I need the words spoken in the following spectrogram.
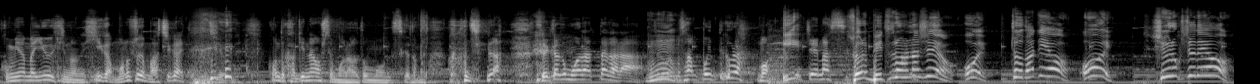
小宮山雄飛の、ね、日がものすごい間違えてる字をね 今度書き直してもらうと思うんですけども。こちらせっかくもらったから、俺も散歩行ってくるわ。もうえ行っちゃいます。それ別の話だよ。おいちょっと待てよ。おい収録中だよ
